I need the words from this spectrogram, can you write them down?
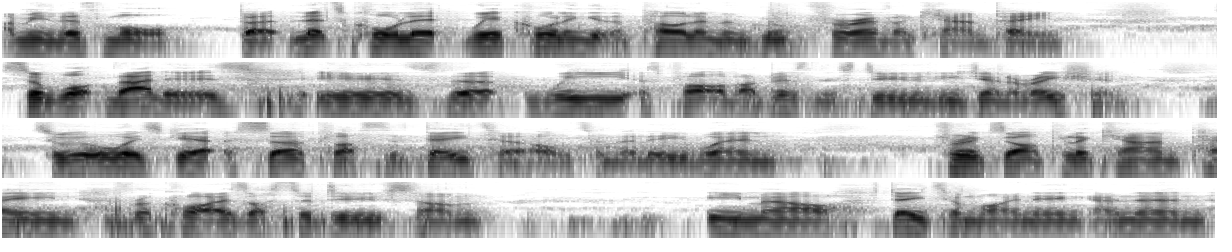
I mean, there's more, but let's call it, we're calling it the Pearl Lemon Group Forever campaign. So, what that is, is that we, as part of our business, do lead generation. So, we always get a surplus of data ultimately when, for example, a campaign requires us to do some email data mining and then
